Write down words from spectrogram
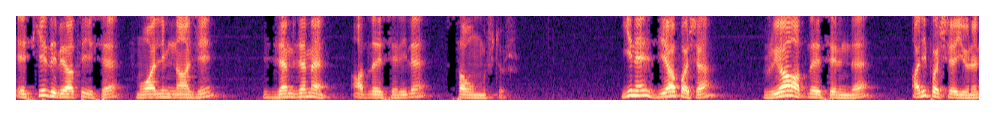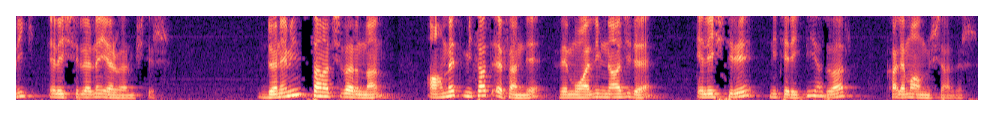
eski edebiyatı ise Muallim Naci Zemzeme adlı eseriyle savunmuştur. Yine Ziya Paşa Rüya adlı eserinde Ali Paşa'ya yönelik eleştirilerine yer vermiştir. Dönemin sanatçılarından Ahmet Mithat Efendi ve Muallim Naci de eleştiri nitelikli yazılar kaleme almışlardır.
